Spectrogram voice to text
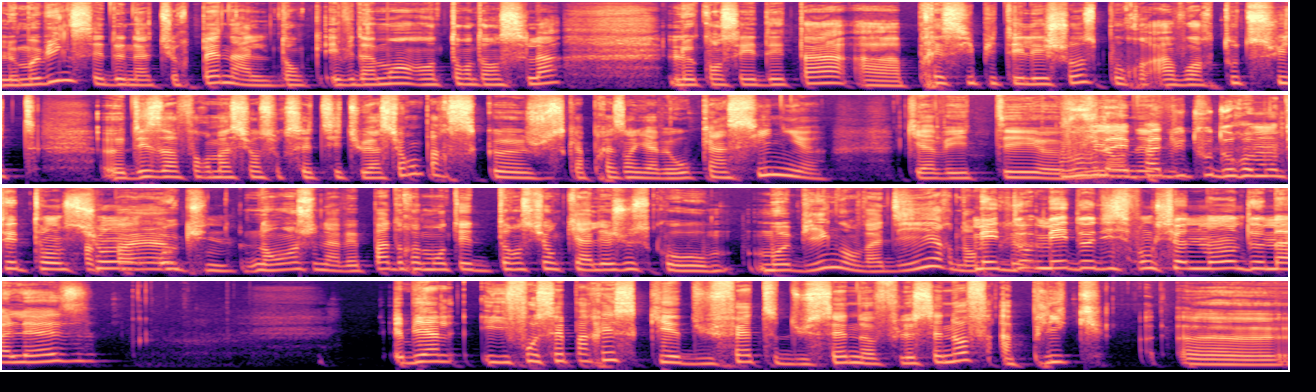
Le mobbing, c'est de nature pénale. Donc évidemment, en entendant cela, le Conseil d'État a précipité les choses pour avoir tout de suite euh, des informations sur cette situation, parce que jusqu'à présent, il n'y avait aucun signe qui avait été... vous, vous n'avez pas du tout de remontée de tension, aucune Non, je n'avais pas de remontée de tension qui allait jusqu'au mobbing, on va dire. mais, mais de dysfonctionnement, de malaise eh bien, il faut séparer ce qui est du fait du CENOF. Le CENOF applique euh,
